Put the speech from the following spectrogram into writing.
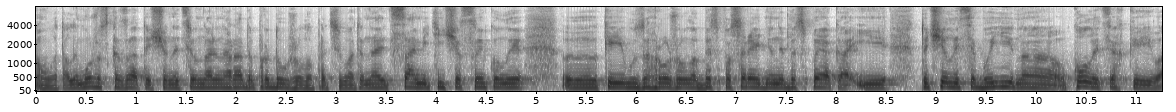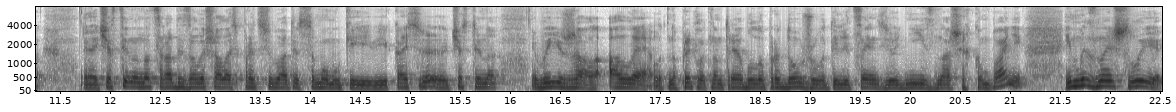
От, але можу сказати, що Національна рада продовжувала працювати навіть самі ті часи, коли е, Києву загрожувала безпосередня небезпека і точилися бої на околицях Києва. Е, частина Нацради залишалась працювати в самому Києві, якась е, частина виїжджала. Але, от, наприклад, нам треба було продовжувати ліцензію однієї з наших компаній, і ми знайшли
